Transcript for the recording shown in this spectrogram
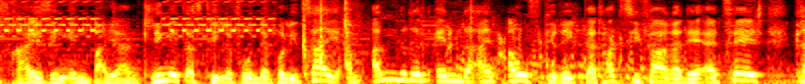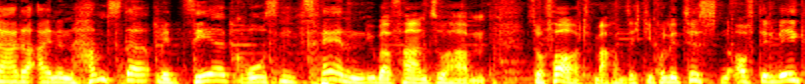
Freising in Bayern klingelt das Telefon der Polizei. Am anderen Ende ein aufgeregter Taxifahrer, der erzählt, gerade einen Hamster mit sehr großen Zähnen überfahren zu haben. Sofort machen sich die Polizisten auf den Weg,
